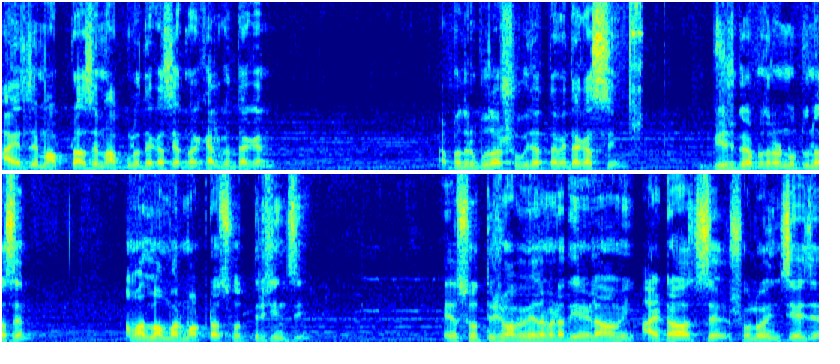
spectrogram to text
হাইয়ের যে মাপটা আছে মাপগুলো দেখাচ্ছি। আপনারা খেয়াল করে দেখেন। আপনাদের বোঝার সুবিধার্থে আমি দেখাচ্ছি। বিশেষ করে আপনারা নতুন আছেন। আমার লম্বার মাপটা ছত্রিশ ইঞ্চি। এই ছত্রিশ মাপে মেজারমেন্টটা দিয়ে নিলাম আমি। আরেকটা হচ্ছে ষোলো ইঞ্চি এই যে।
